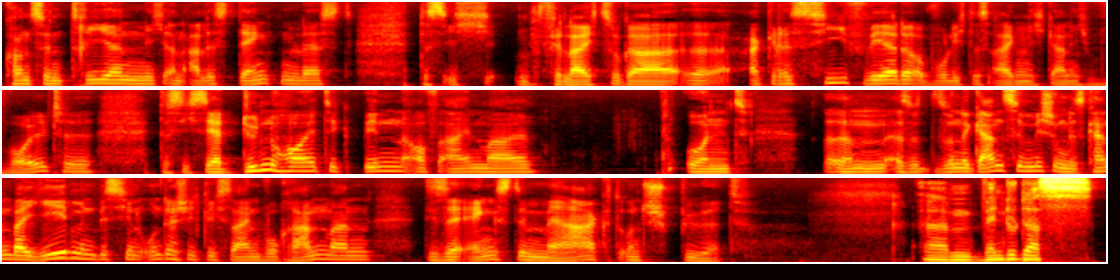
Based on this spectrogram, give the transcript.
konzentrieren, nicht an alles denken lässt, dass ich vielleicht sogar äh, aggressiv werde, obwohl ich das eigentlich gar nicht wollte, dass ich sehr dünnhäutig bin auf einmal und ähm, also so eine ganze Mischung. Das kann bei jedem ein bisschen unterschiedlich sein, woran man diese Ängste merkt und spürt. Ähm, wenn du das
